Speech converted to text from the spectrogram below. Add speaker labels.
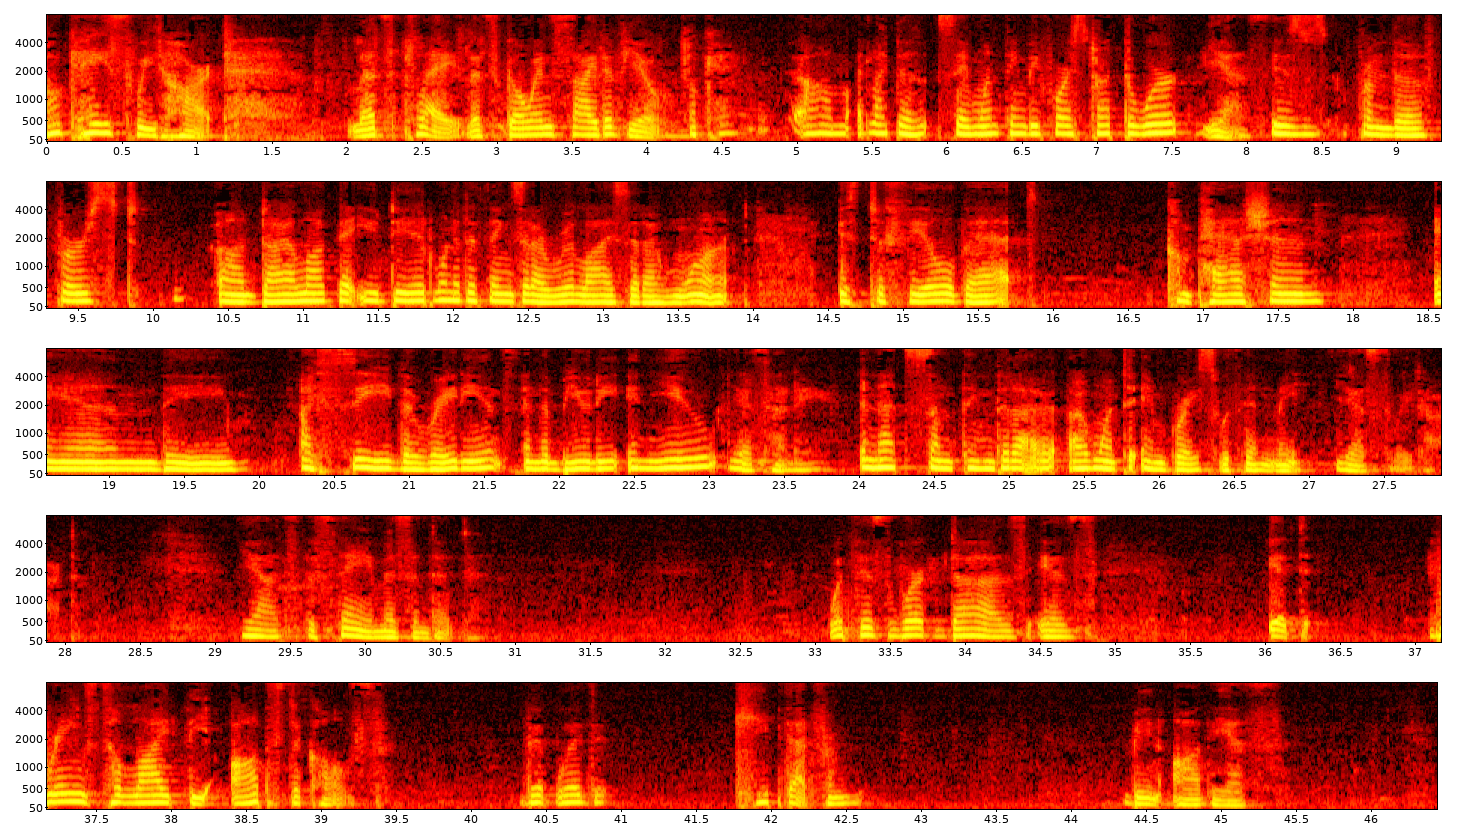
Speaker 1: Okay, sweetheart. Let's play. Let's go inside of you.
Speaker 2: Okay. Um, I'd like to say one thing before I start the work.
Speaker 1: Yes.
Speaker 2: Is from the first uh, dialogue that you did, one of the things that I realized that I want is to feel that compassion and the, I see the radiance and the beauty in you.
Speaker 1: Yes, honey.
Speaker 2: And that's something that I, I want to embrace within me.
Speaker 1: Yes, sweetheart. Yeah, it's the same, isn't it? What this work does is it brings to light the obstacles that would keep that from being obvious.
